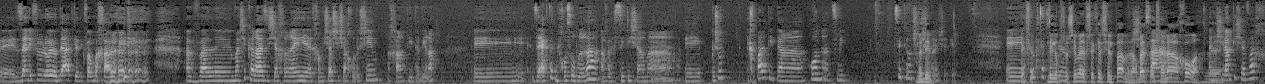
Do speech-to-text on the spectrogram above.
אה, זה אני אפילו לא יודעת, כי אני כבר מכרתי. אבל אה, מה שקרה זה שאחרי אה, חמישה-שישה חודשים מכרתי את הדירה. זה היה קצת מחוסר ברירה, אבל עשיתי שם, פשוט הכפלתי את ההון העצמי. עשיתי עוד 30 מדהים. אלף שקל. יפה. זה גם יותר. 30 אלף שקל של פעם, זה 14 פעם. שנה אחורה. אני שילמתי שבח,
